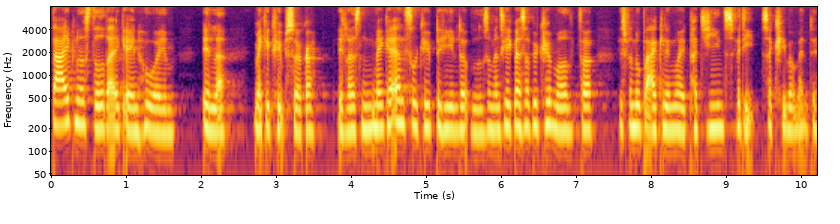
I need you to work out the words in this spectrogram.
der er ikke noget sted, der ikke er en H&M, eller man kan købe sokker, eller sådan, man kan altid købe det hele derude, så man skal ikke være så bekymret for, hvis man nu bare glemmer et par jeans, fordi så køber man det.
